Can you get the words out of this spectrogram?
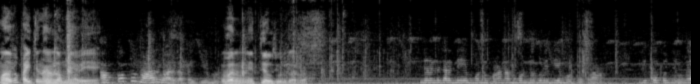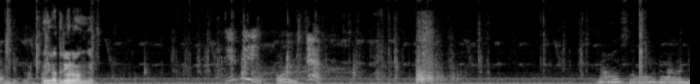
மதக்க பைத்தியம் தான் நல்ல உண்மையாவே. அப்பப்போ மாறுவாடா பைத்தியமா. பாருங்க நெத்தியில வச்சு கொடுக்காருடா இந்த ரெண்டு கரண்டையும் கொண்டு போனால் நம்ம கொண்டு வந்து வெளியே போட்டுக்கலாம். இதுக்கு கொஞ்சம் வெங்காயம் எடுக்கலாம் அந்த கத்திரிக்கோலை வாங்க? ஓய். நான் சூடான.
